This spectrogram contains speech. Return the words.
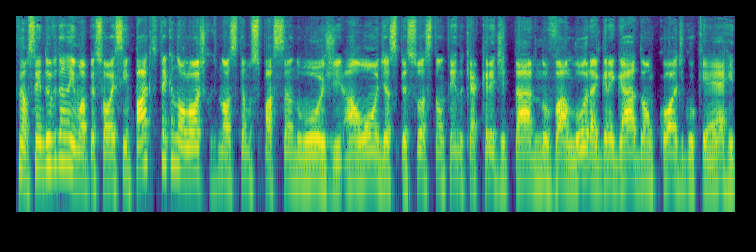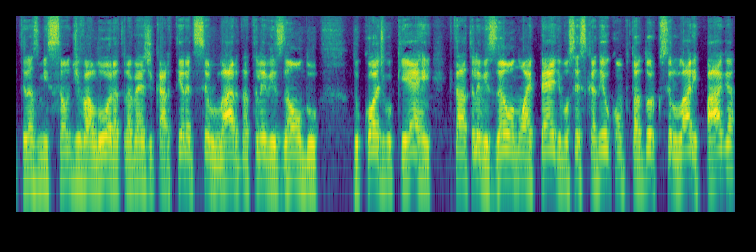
Não, sem dúvida nenhuma, pessoal. Esse impacto tecnológico que nós estamos passando hoje, aonde as pessoas estão tendo que acreditar no valor agregado a um código QR, transmissão de valor através de carteira de celular, da televisão, do, do código QR que está na televisão ou no iPad, você escaneia o computador com o celular e paga.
